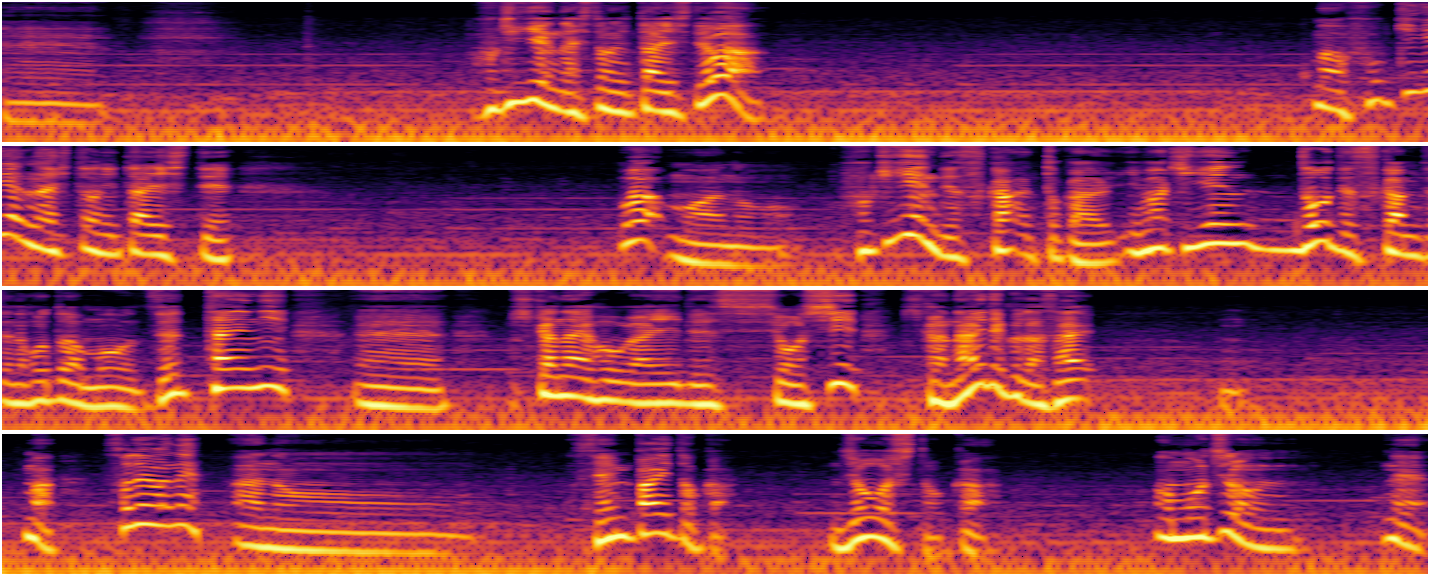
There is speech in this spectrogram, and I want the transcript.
えー、不機嫌な人に対しては、まあ、不機嫌な人に対しては、もうあの、不機嫌ですか？とか、今機嫌どうですか？みたいなことはもう絶対に、えー、聞かない方がいいでしょうし、聞かないでください。うん、まあ、それはね、あのー、先輩とか、上司とか、まあ、もちろん、ね、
